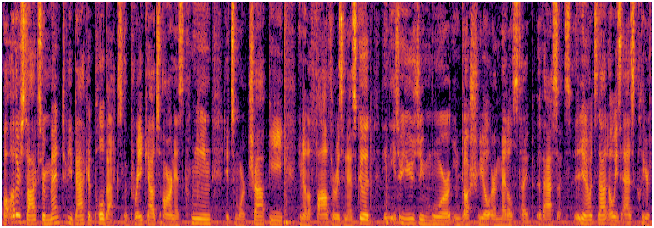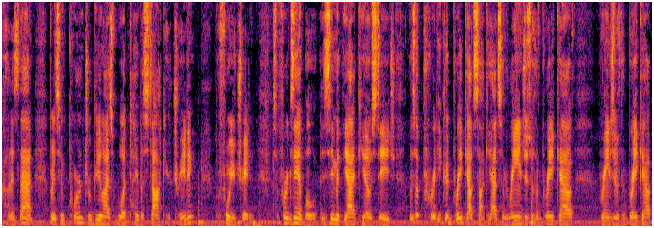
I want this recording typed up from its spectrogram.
while other stocks are meant to be back at pullbacks. The breakouts aren't as clean, it's more choppy, you know, the follow through isn't as good, and these are usually more industrial or metals type of assets. You know, it's not always as clear cut as that, but it's important to realize what type of stock you're trading before you trade it. So for example, Zim at the IPO stage was a pretty good breakout stock. You had some ranges with a breakout, ranges with a breakout,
